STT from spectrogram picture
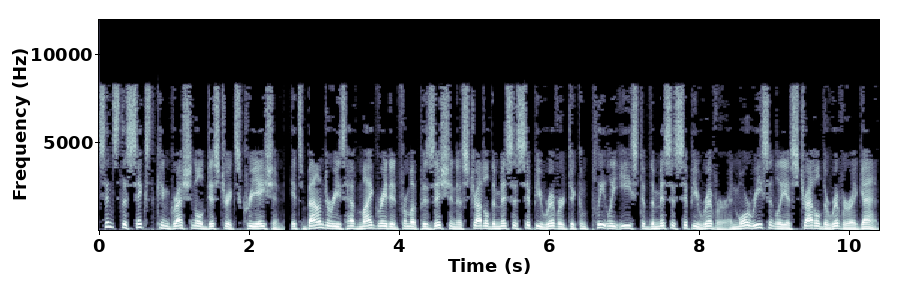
Since the 6th Congressional District's creation, its boundaries have migrated from a position astraddle the Mississippi River to completely east of the Mississippi River and more recently astraddle the river again.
